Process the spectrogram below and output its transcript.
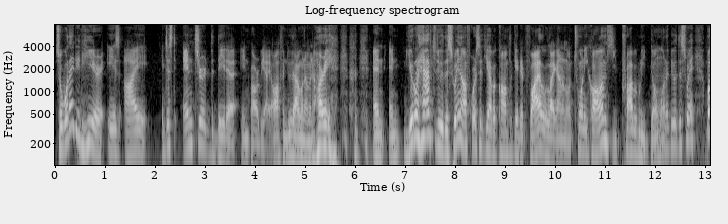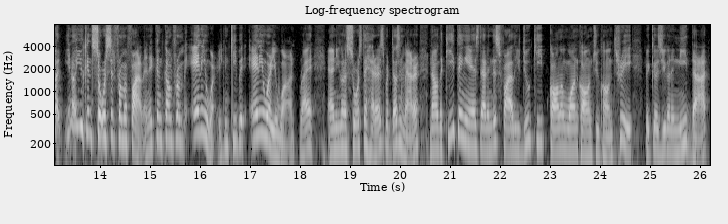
So what I did here is I just enter the data in Power BI. I often do that when I'm in a hurry. and and you don't have to do it this way. Now, of course, if you have a complicated file with like, I don't know, 20 columns, you probably don't want to do it this way. But, you know, you can source it from a file and it can come from anywhere. You can keep it anywhere you want, right? And you're going to source the headers, but it doesn't matter. Now, the key thing is that in this file, you do keep column 1, column 2, column 3 because you're going to need that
